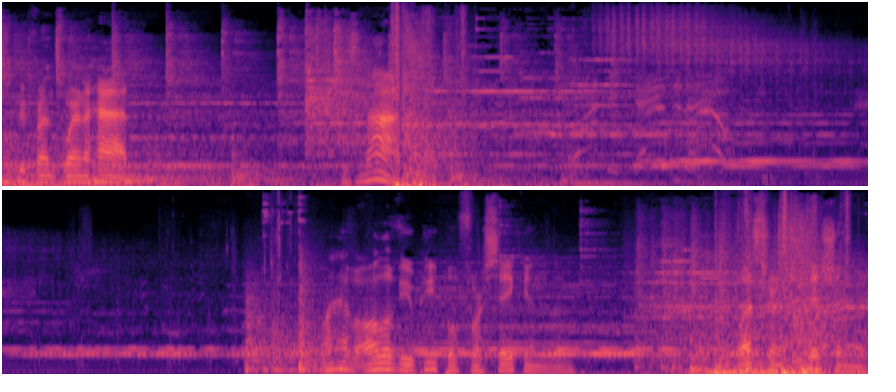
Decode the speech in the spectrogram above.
Hope your friend's wearing a hat. He's not. Have all of you people forsaken the Western tradition of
